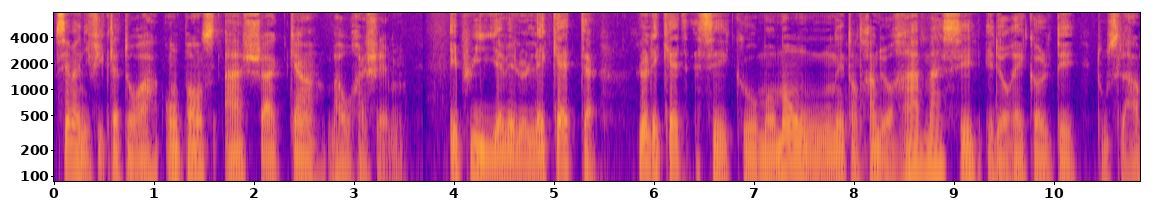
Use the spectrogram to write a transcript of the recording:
C'est magnifique la Torah, on pense à chacun, Baruch Hashem. Et puis il y avait le leket. Le leket, c'est qu'au moment où on est en train de ramasser et de récolter tout cela,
